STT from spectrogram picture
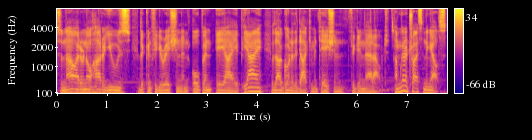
So now I don't know how to use the configuration in OpenAI API without going to the documentation, figuring that out. I'm gonna try something else.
